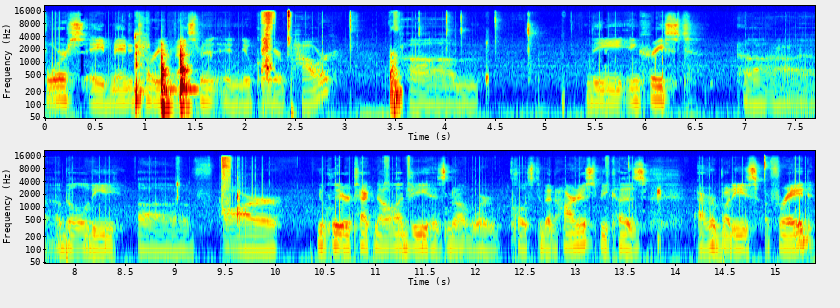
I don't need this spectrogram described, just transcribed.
force a mandatory investment in nuclear power. The increased uh, ability of our nuclear technology has nowhere close to been harnessed because everybody's afraid,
